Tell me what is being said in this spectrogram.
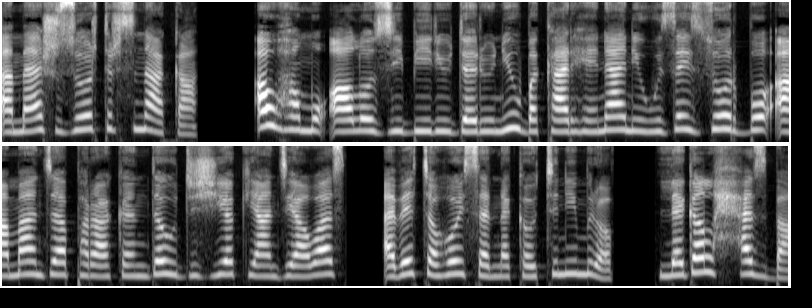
ئەمەش زۆر ترسناکە ئەو هەموو ئاڵۆزی بیری و دەروونی و بەکارهێنانی وزەی زۆر بۆ ئامانجە پەراکەندە و دژ یەک یان جیاواز ئەبێتە هۆی سەرنەکەوتنی مرۆڤ لەگەڵ حەز بە،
